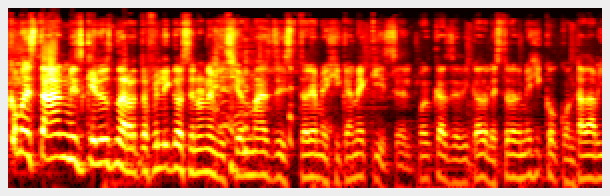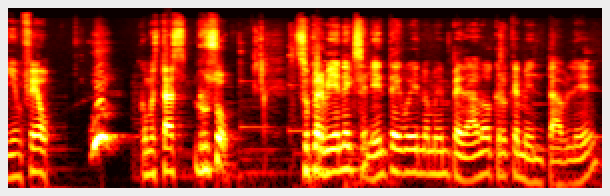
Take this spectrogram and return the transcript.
¿Cómo están mis queridos narratofílicos en una emisión más de Historia Mexicana X, el podcast dedicado a la historia de México contada bien feo? ¿Cómo estás, Ruso? Súper bien, excelente, güey. No me he empedado, creo que me entablé.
